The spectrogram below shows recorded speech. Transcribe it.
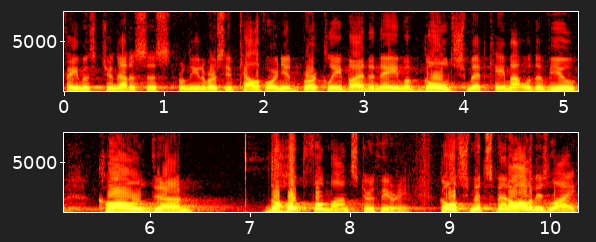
famous geneticist from the University of California at Berkeley by the name of Goldschmidt came out with a view called. Um, the hopeful monster theory. Goldschmidt spent all of his life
